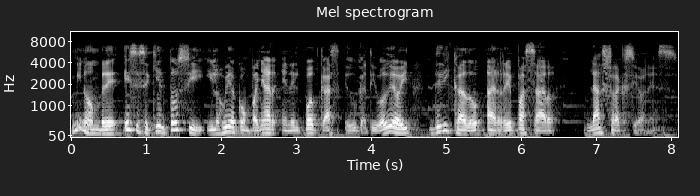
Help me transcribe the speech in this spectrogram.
Mi nombre es Ezequiel Tosi y los voy a acompañar en el podcast educativo de hoy dedicado a repasar las fracciones.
